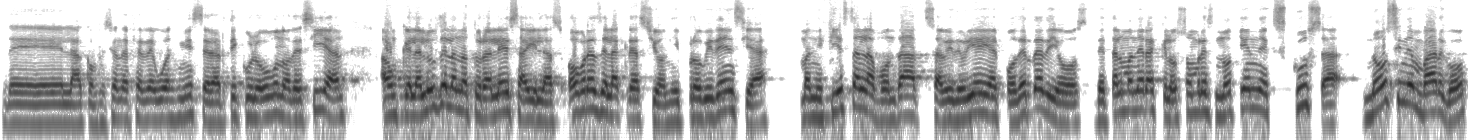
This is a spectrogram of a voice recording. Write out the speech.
de la Confesión de Fe de Westminster, artículo 1, decían, aunque la luz de la naturaleza y las obras de la creación y providencia manifiestan la bondad, sabiduría y el poder de Dios, de tal manera que los hombres no tienen excusa, no sin embargo,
